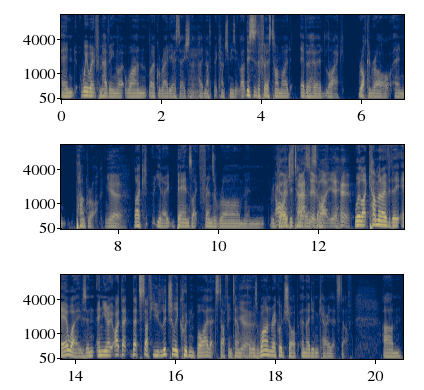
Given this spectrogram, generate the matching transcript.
and we went from having like one local radio station Mm. that played nothing but country music. Like this is the first time I'd ever heard like rock and roll and punk rock. yeah. Like you know bands like Frenzal Rhomb and Oh, it's Regurgitator and stuff Like yeah, were like coming over the airwaves and, and you know I, that that stuff you literally couldn't buy that stuff in town. Yeah. There was one record shop and they didn't carry that stuff. Um,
